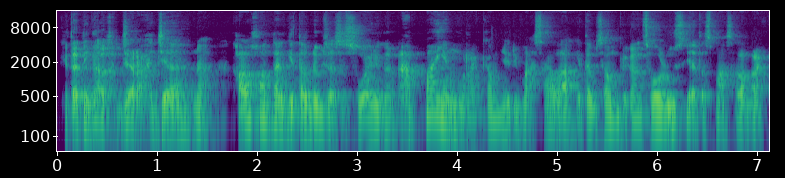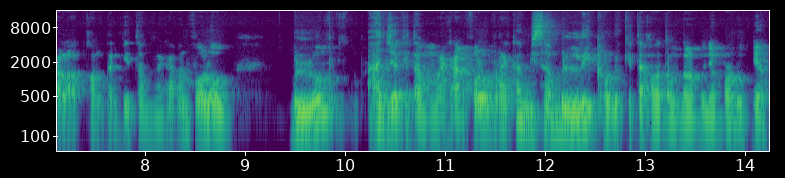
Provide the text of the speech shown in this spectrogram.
Kita tinggal kejar aja. Nah, kalau konten kita udah bisa sesuai dengan apa yang mereka menjadi masalah, kita bisa memberikan solusi atas masalah mereka lewat konten kita, mereka akan follow. Belum aja kita mereka akan follow, mereka bisa beli produk kita kalau teman-teman punya produknya.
